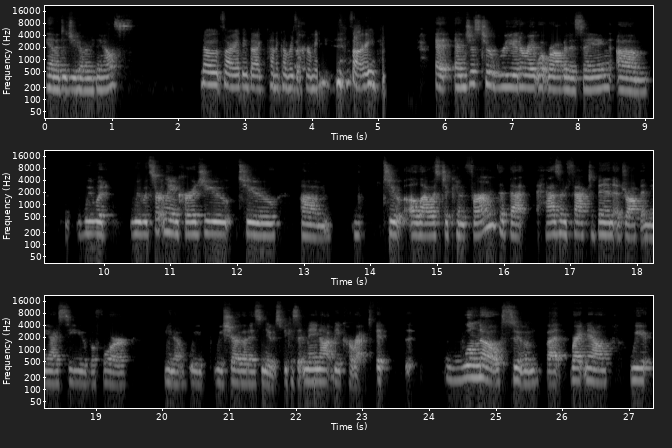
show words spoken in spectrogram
Anna, did you have anything else? No, sorry. I think that kind of covers it for me. sorry. And, and just to reiterate what Robin is saying, um, we would we would certainly encourage you to um, to allow us to confirm that that has in fact been a drop in the ICU before, you know, we, we share that as news because it may not be correct. It, we'll know soon, but right now we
